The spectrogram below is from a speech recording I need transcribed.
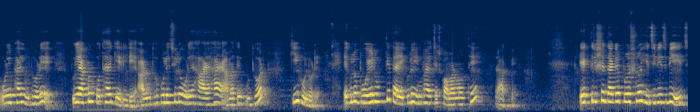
ওরে ভাই উধো রে তুই এখন কোথায় গেলি রে? আর উধো বলেছিল, ওরে হায় হায়, আমাদের বুধোর কি হলো রে? এগুলো বইয়ের উক্তি, তাই এগুলো ইনভাইটেড কমার মধ্যে রাখবে। একত্রিশের দাগের প্রশ্ন, হিজিবিজ বীজ।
